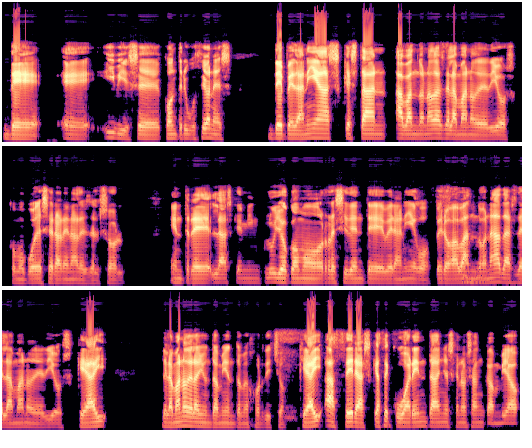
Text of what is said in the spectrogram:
de eh, IBIS, eh, contribuciones de pedanías que están abandonadas de la mano de Dios, como puede ser Arenales del Sol, entre las que me incluyo como residente veraniego, pero abandonadas de la mano de Dios, que hay, de la mano del ayuntamiento, mejor dicho, que hay aceras que hace 40 años que no se han cambiado,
